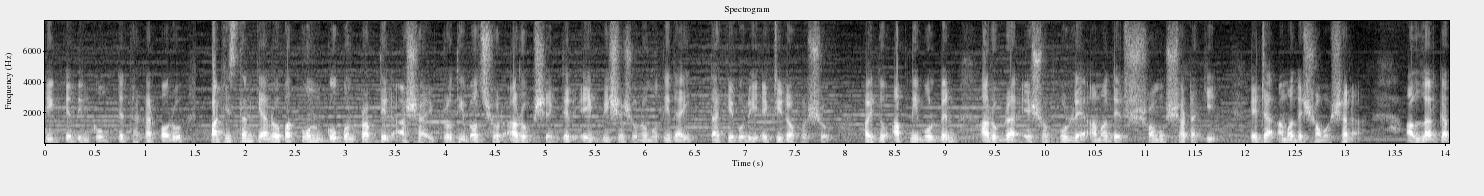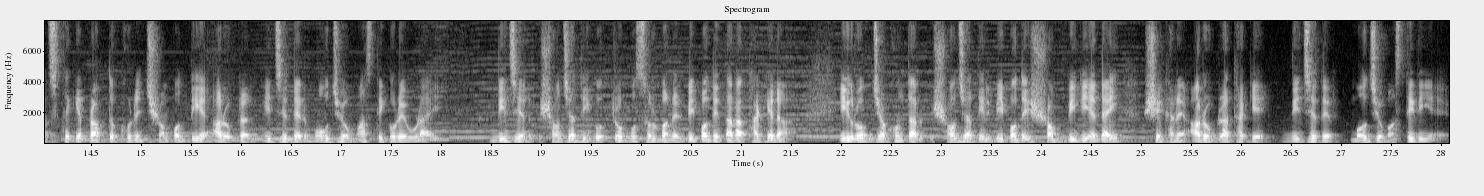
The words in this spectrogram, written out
দিনকে দিন কমতে থাকার পরও পাকিস্তান কেন বা কোন গোপন প্রাপ্তির আশায় প্রতি বছর আরব শেখদের এই বিশেষ অনুমতি দেয় তা কেবলই একটি রহস্য। হয়তো আপনি বলবেন, আরবরা এসব করলে আমাদের সমস্যাটা কি? এটা আমাদের সমস্যা না। আল্লাহর কাছ থেকে প্রাপ্ত খনিজ সম্পদ দিয়ে আরবরা নিজেদের মৌজ মাস্তি করে উড়ায়। নিজের স্বজাতি গোত্র মুসলমানের বিপদে তারা থাকে না। ইউরোপ যখন তার স্বজাতির বিপদে সব বিলিয়ে দেয়, সেখানে আরবরা থাকে নিজেদের মৌজ মাস্তি নিয়ে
